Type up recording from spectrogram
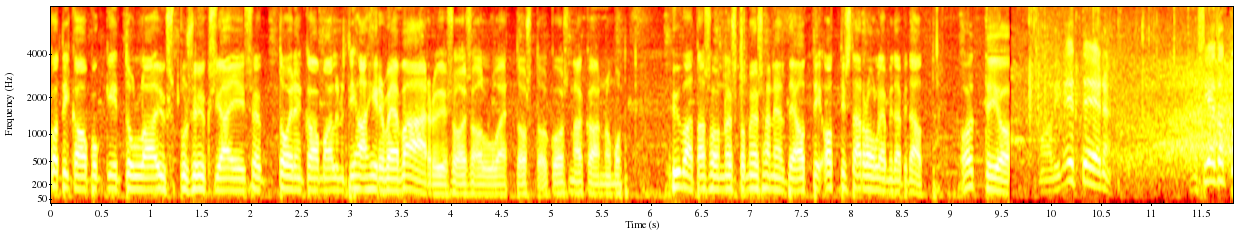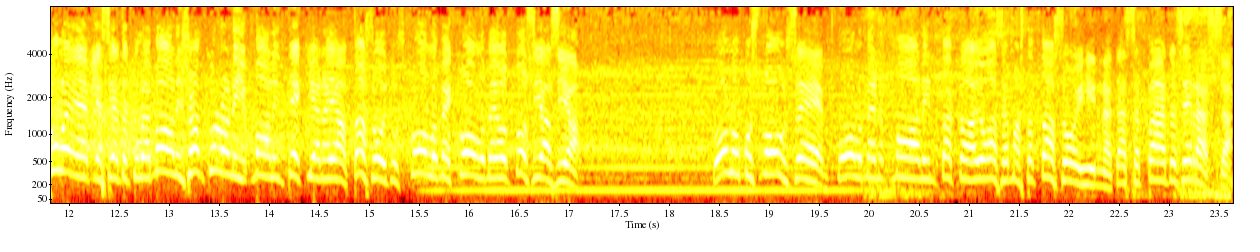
kotikaupunkiin tullaan 1 plus 1 ja ei se toinenkaan maali nyt ihan hirveä vääryys olisi ollut, että tosta olisi nakannut, mutta hyvä tason nosto myös häneltä ja otti, otti sitä roolia, mitä pitää ottaa. otti jo. maalin eteen. Sieltä tulee, ja sieltä tulee maali. Sean Corali maalin tekijänä ja tasoitus 3-3 on tosiasia. Columbus nousee kolmen maalin takaa jo asemasta tasoihin tässä päätöserässä.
